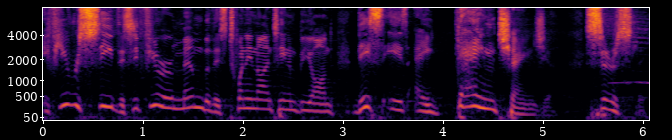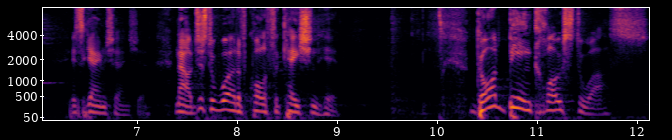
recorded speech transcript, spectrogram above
If you receive this, if you remember this 2019 and beyond, this is a game changer. Seriously, it's a game changer. Now, just a word of qualification here God being close to us,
